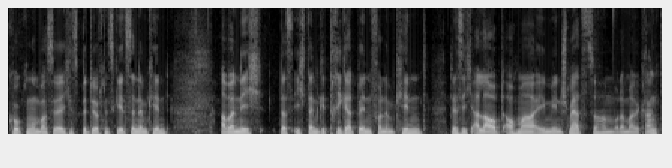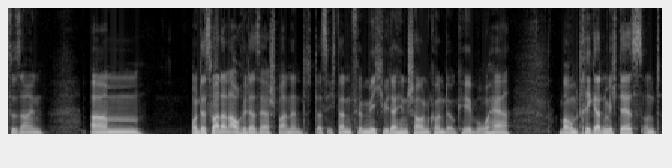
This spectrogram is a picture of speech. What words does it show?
gucken, um was welches Bedürfnis geht es denn dem Kind. Aber nicht, dass ich dann getriggert bin von einem Kind, der sich erlaubt, auch mal irgendwie einen Schmerz zu haben oder mal krank zu sein. Ähm, und das war dann auch wieder sehr spannend, dass ich dann für mich wieder hinschauen konnte, okay, woher, warum triggert mich das? Und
